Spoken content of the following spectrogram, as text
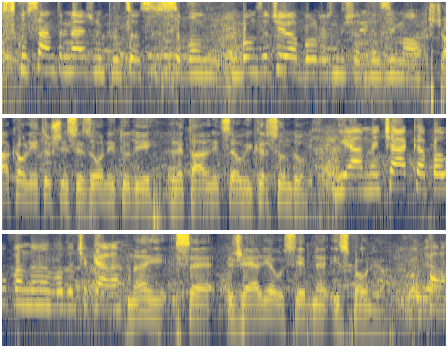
skozi sam trenažni proces se bom, bom začela bolj razmišljati na zimo. Čaka v letošnji sezoni tudi letalnica v Ikersundu? Ja, me čaka, pa upam, da me bodo čakala. Naj se želje osebne izpolnijo. Hvala.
